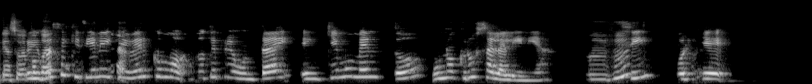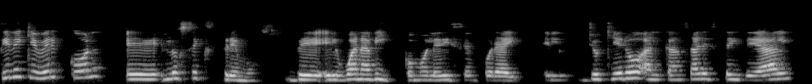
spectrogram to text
Porque. Lo que pasa es que tiene que ver como tú te preguntáis en qué momento uno cruza la línea. ¿Sí? Porque tiene que ver con eh, los extremos del wannabe, como le dicen por ahí. El, yo quiero alcanzar este ideal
